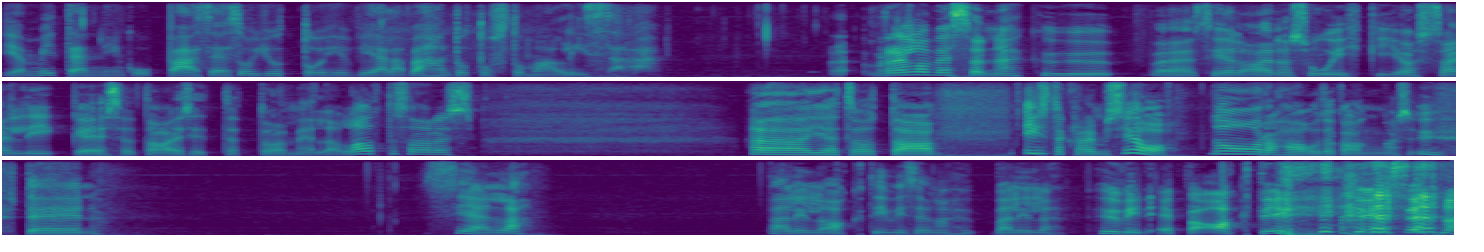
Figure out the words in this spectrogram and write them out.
ja miten niin kuin, pääsee sun juttuihin vielä vähän tutustumaan lisää? Relovessa näkyy äh, siellä aina suihki jossain liikkeessä tai sitten tuo meillä Lauttasaaressa. Ää, ja tota, Instagramissa joo, Noora Hautakangas yhteen. Siellä välillä aktiivisena, välillä hyvin epäaktiivisena.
